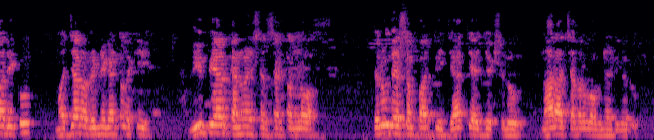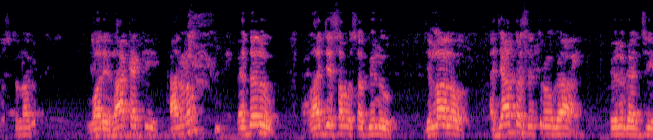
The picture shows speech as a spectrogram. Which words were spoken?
తారీఖు మధ్యాహ్నం రెండు గంటలకి విపిఆర్ కన్వెన్షన్ సెంటర్లో తెలుగుదేశం పార్టీ జాతీయ అధ్యక్షులు నారా చంద్రబాబు నాయుడు గారు వస్తున్నారు. వారి రాకకి కారణం పెద్దలు రాజ్యసభ సభ్యులు జిల్లాలో అజాత శత్రువుగా పేరుగాంచి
